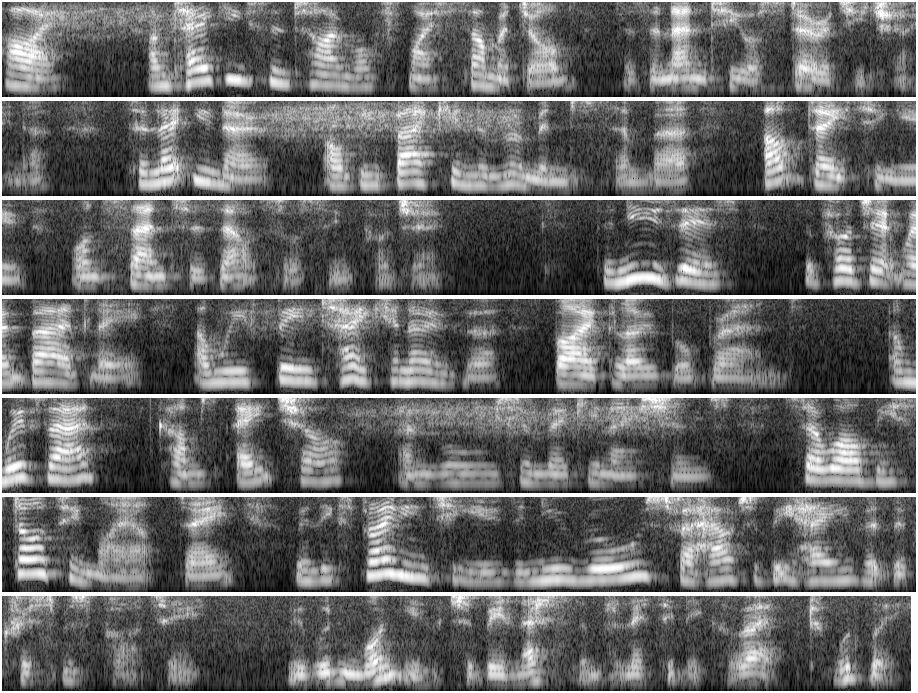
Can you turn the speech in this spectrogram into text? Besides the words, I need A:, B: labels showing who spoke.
A: Hi, I'm taking some time off my summer job as an anti austerity trainer to let you know I'll be back in the room in December updating you on Santa's outsourcing project. The news is the project went badly and we've been taken over by a global brand. And with that comes HR and rules and regulations. So I'll be starting my update with explaining to you the new rules for how to behave at the Christmas party. We wouldn't want you to be less than politically correct, would we?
